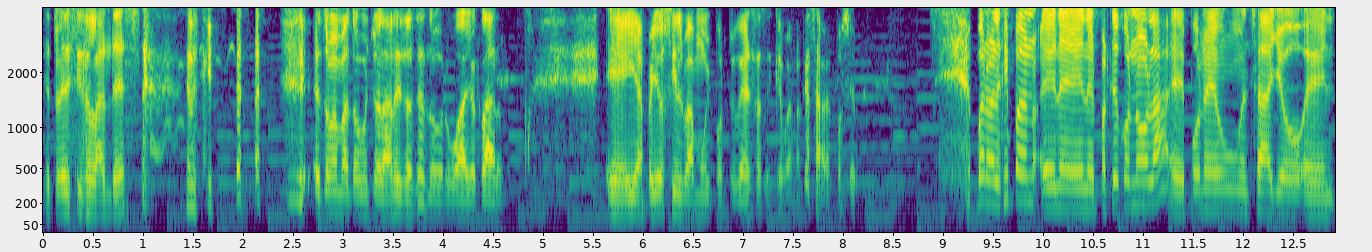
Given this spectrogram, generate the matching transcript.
Que tú eres irlandés. Eso me mató mucho la risa siendo uruguayo, claro. Eh, y apellido Silva muy portugués, así que bueno, que sabe, es posible. Bueno, el equipo en, el partido con Nola eh, pone un ensayo en,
